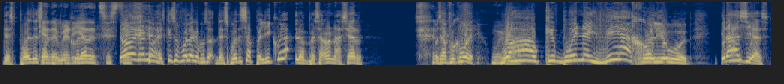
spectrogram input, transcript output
después de esa que debería de existir. No, no, no, es que eso fue lo que pasó. Después de esa película lo empezaron a hacer. O sea, fue como de, wow, qué buena idea, Hollywood. Gracias.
